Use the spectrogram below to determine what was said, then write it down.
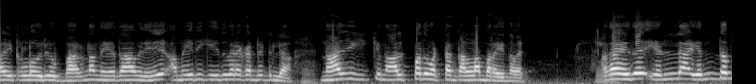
ആയിട്ടുള്ള ഒരു ഭരണ നേതാവിനെ അമേരിക്ക ഇതുവരെ കണ്ടിട്ടില്ല. നാഴികയ്ക്ക് നാൽപ്പത് വട്ടം കള്ളം പറയുന്നവൻ. അതായത് എല്ലാ എന്തും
